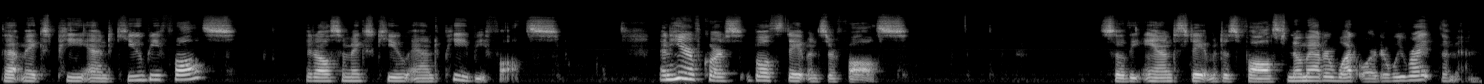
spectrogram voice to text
That makes P and Q be false it also makes Q and P be false. And here, of course, both statements are false. So the AND statement is false no matter what order we write them in.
